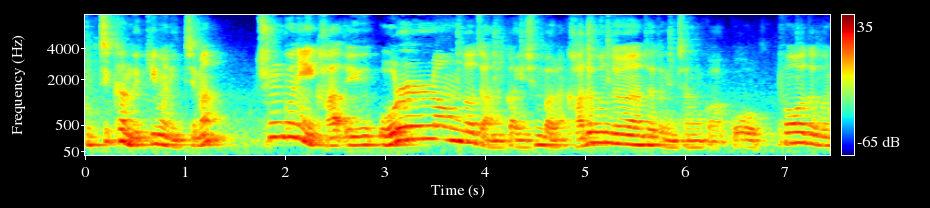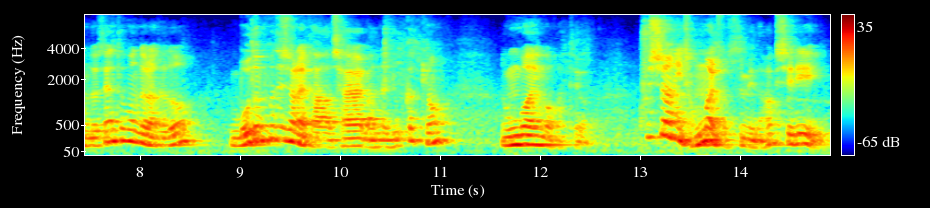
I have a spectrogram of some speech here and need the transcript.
묵직한 느낌은 있지만 충분히 가, 이 올라운더지 않을까 이 신발은 가드분들한테도 괜찮을 것 같고 포워드분들 센터분들한테도 모든 포지션에 다 잘 맞는 육각형 농구화인 것 같아요. 쿠션이 정말 좋습니다. 확실히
